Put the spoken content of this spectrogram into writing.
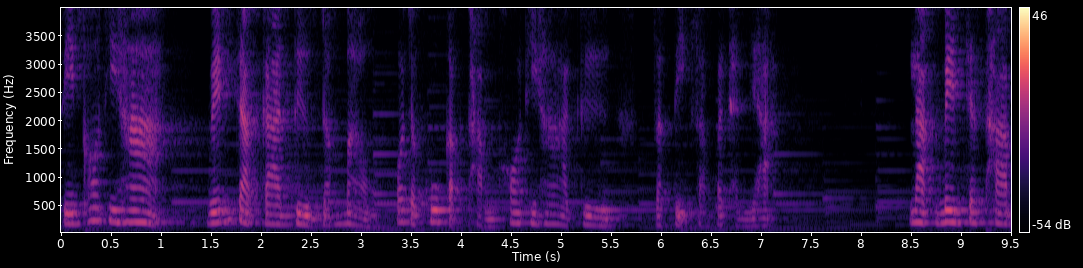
ศีลข้อที่ห้าเว้นจากการดื่มน้ำเมา ก็จะคู่กับธรรมข้อที่ห้าคือ สติสัมปชัญญะ หลักเบญจธรรม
